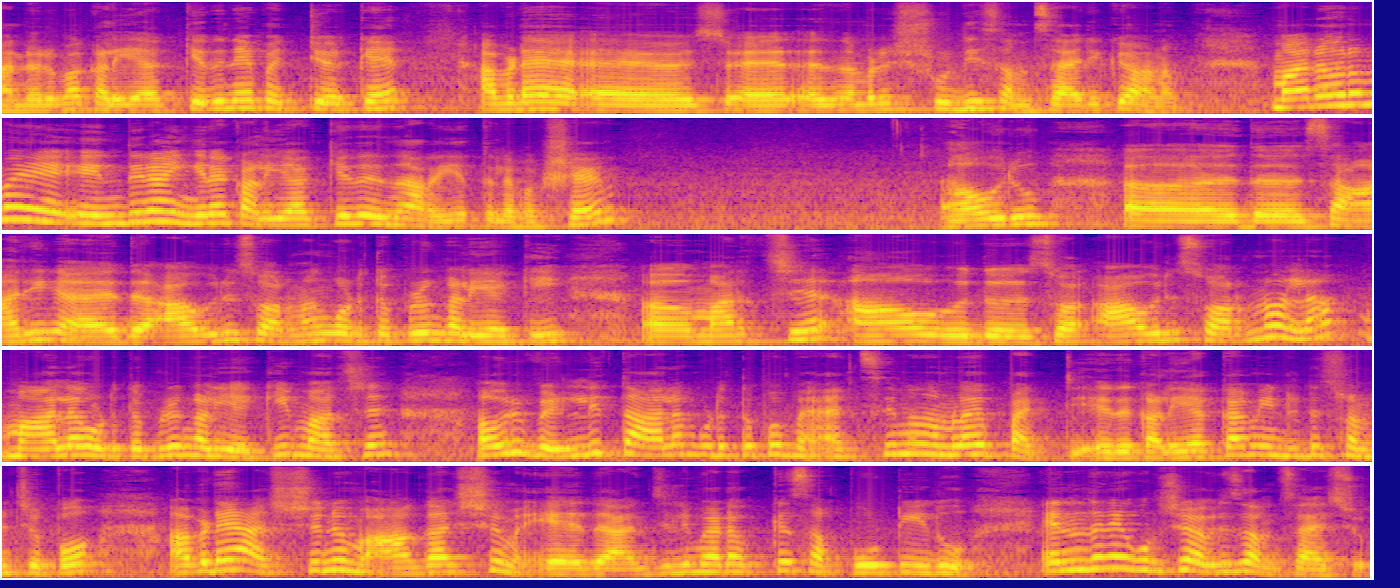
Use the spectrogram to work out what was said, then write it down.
മനോരമ കളിയാക്കിയതിനെ പറ്റിയൊക്കെ അവിടെ നമ്മുടെ ശ്രുതി സംസാരിക്കുകയാണ് മനോരമ എന്തിനാ ഇങ്ങനെ കളിയാക്കിയത് എന്ന് അറിയത്തില്ല പക്ഷേ ആ ഒരു ഇത് സാരി ഇത് ആ ഒരു സ്വർണം കൊടുത്തപ്പോഴും കളിയാക്കി. മറിച്ച് ആ ഇത് ആ ഒരു സ്വർണമല്ല മാല കൊടുത്തപ്പോഴും കളിയാക്കി. മറിച്ച് ആ ഒരു വെള്ളിത്താലം കൊടുത്തപ്പോൾ മാക്സിമം നമ്മളെ പറ്റി ഇത് കളിയാക്കാൻ വേണ്ടിയിട്ട് ശ്രമിച്ചപ്പോൾ അവിടെ അശ്വനും ആകാശും ഏത് അഞ്ജലി മാഡം ഒക്കെ സപ്പോർട്ട് ചെയ്തു. എന്നതിനെ കുറിച്ച് അവർ സംസാരിച്ചു.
